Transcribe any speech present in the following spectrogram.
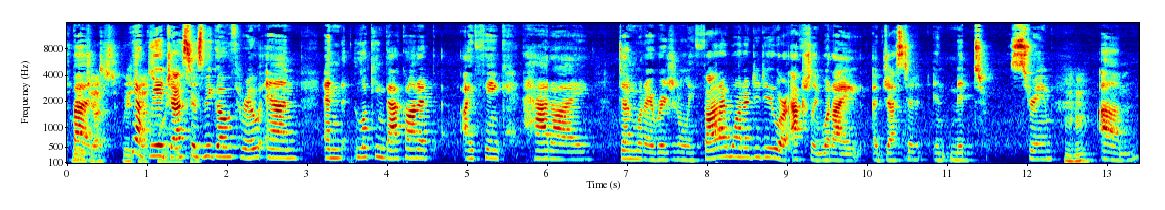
We but adjust. We yeah, we adjust to. as we go through, and and looking back on it, I think had I done what I originally thought I wanted to do, or actually what I adjusted in midstream, Mhm. um,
